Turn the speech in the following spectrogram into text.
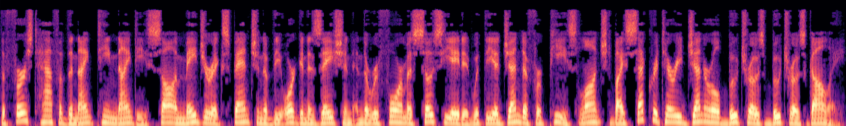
The first half of the 1990s saw a major expansion of the organization and the reform associated with the Agenda for Peace launched by Secretary General Boutros Boutros Ghali.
